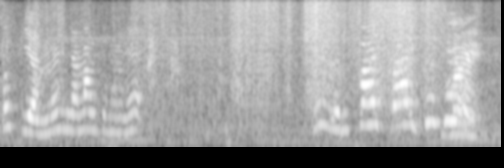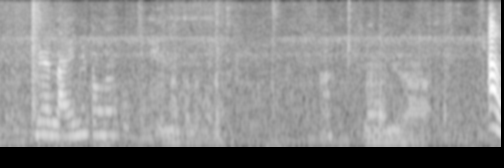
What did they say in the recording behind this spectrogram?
ก็เปลี่ยนนั่นจะนั่งตรงนี้ไม่เดินไปไปไม่ แม่ไลฟ์ไม่ต้องนั่งตรงนี้นั่งกันแล้วกันนั่งอันนี่ละอ้าว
